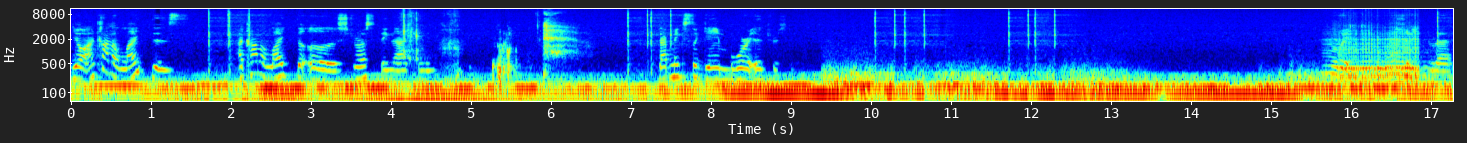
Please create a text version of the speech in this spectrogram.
Yo, I kind of like this. I kind of like the uh stress thing actually. That makes the game more interesting. Wait, I shouldn't do that.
